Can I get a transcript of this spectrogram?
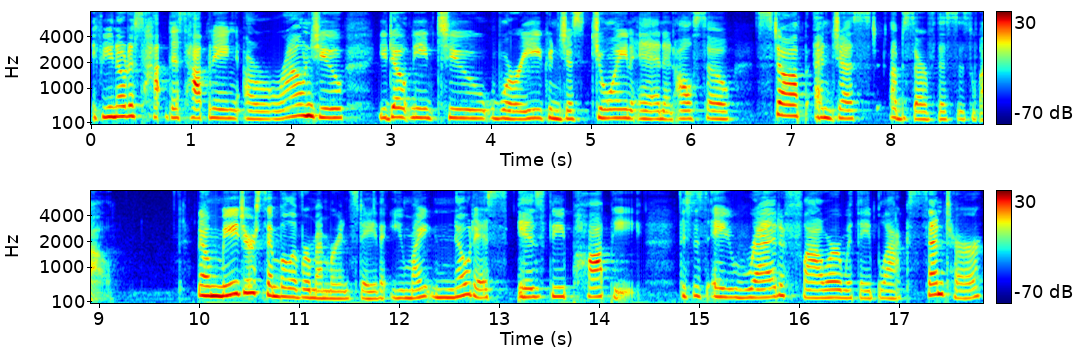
If you notice ha- this happening around you, you don't need to worry. You can just join in and also stop and just observe this as well. Now, major symbol of Remembrance Day that you might notice is the poppy. This is a red flower with a black center,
